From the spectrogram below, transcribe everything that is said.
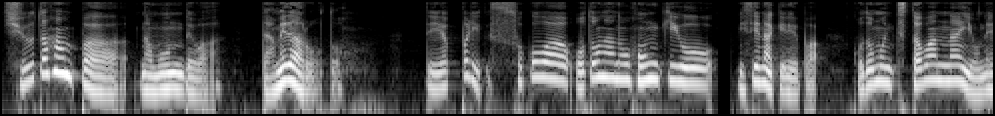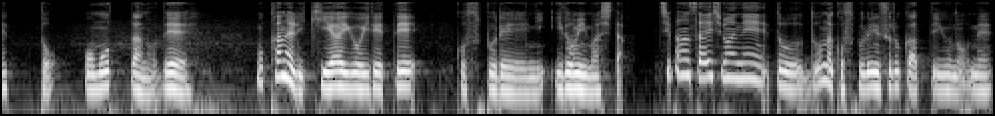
中途半端なもんではダメだろうと。で、やっぱりそこは大人の本気を見せなければ子供に伝わんないよねと思ったので、もうかなり気合を入れてコスプレに挑みました。一番最初はね、どんなコスプレにするかっていうのをね、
